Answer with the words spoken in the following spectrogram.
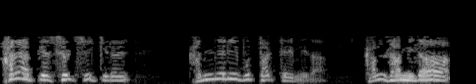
하나님 앞에 설 수 있기를 간절히 부탁드립니다. 감사합니다.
